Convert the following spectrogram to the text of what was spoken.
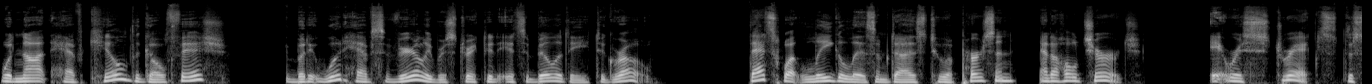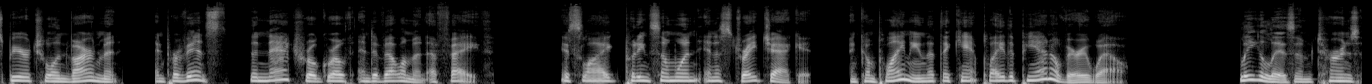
would not have killed the goldfish, but it would have severely restricted its ability to grow. That's what legalism does to a person and a whole church. It restricts the spiritual environment and prevents the natural growth and development of faith. It's like putting someone in a straitjacket and complaining that they can't play the piano very well. Legalism turns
